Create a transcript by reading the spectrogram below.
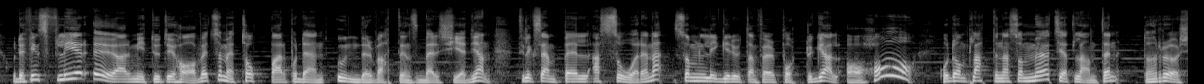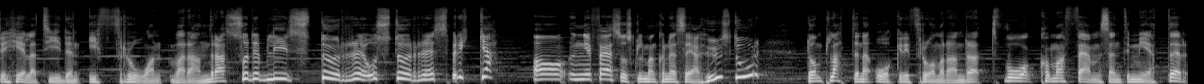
Och det finns fler öar mitt ute i havet som är toppar på den undervattensbergskedjan. Till exempel Azorerna som ligger utanför Portugal. Aha! Och de plattorna som möts i Atlanten, de rör sig hela tiden ifrån varandra. Så det blir större och större spricka. Ja, ungefär så skulle man kunna säga. Hur stor? De plattorna åker ifrån varandra 2,5 centimeter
